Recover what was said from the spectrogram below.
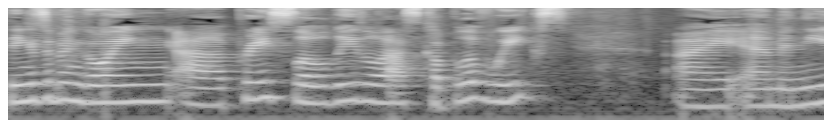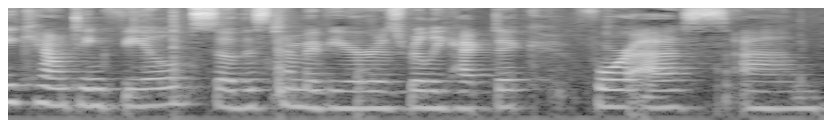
things have been going uh, pretty slowly the last couple of weeks. I am in the accounting field, so this time of year is really hectic for us. Um,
